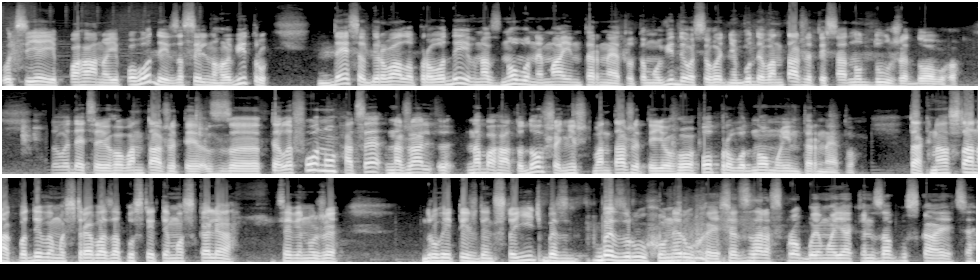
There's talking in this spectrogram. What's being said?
оцієї поганої погоди, із-за сильного вітру, Десь обірвало проводи, і в нас знову немає інтернету. Тому відео сьогодні буде вантажитися ну дуже довго. Доведеться його вантажити з телефону, а це, на жаль, е, набагато довше, ніж вантажити його по проводному інтернету. Так, наостанок подивимось, треба запустити москаля. Це він уже другий тиждень стоїть без, без руху, не рухається. Зараз спробуємо, як він запускається.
